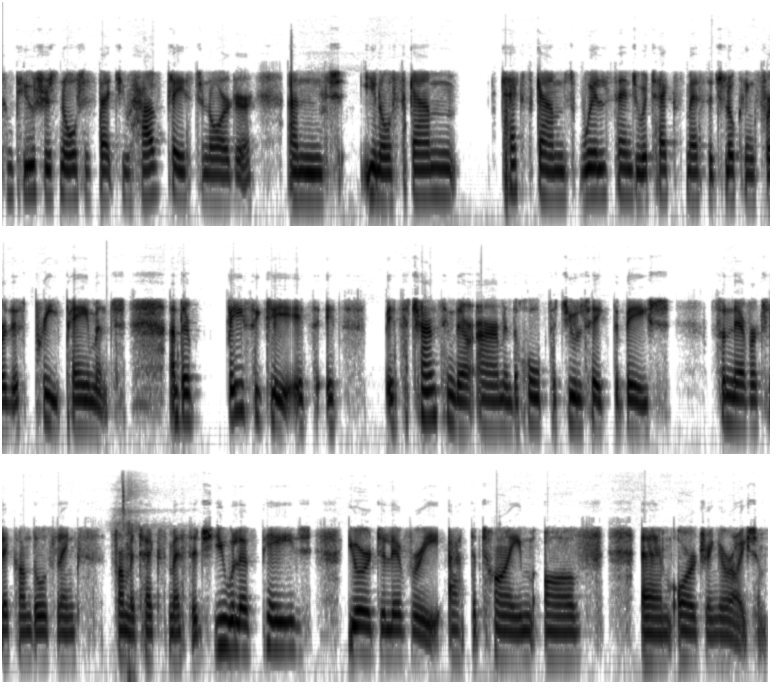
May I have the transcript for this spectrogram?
computers notice that you have placed an order, and you know scam text scams will send you a text message looking for this prepayment, and they're basically it's it's it's chancing their arm in the hope that you'll take the bait. So never click on those links from a text message. You will have paid your delivery at the time of um, ordering your item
